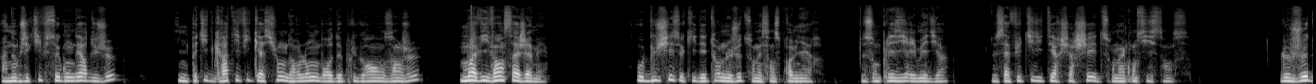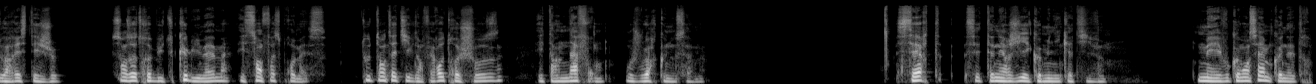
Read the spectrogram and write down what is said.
Un objectif secondaire du jeu? Une petite gratification dans l'ombre de plus grands enjeux? Moi vivant, ça jamais. Au bûcher ce qui détourne le jeu de son essence première, de son plaisir immédiat, de sa futilité recherchée et de son inconsistance. Le jeu doit rester jeu, sans autre but que lui-même et sans fausse promesse. Toute tentative d'en faire autre chose est un affront aux joueurs que nous sommes. Certes, cette énergie est communicative. Mais vous commencez à me connaître.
